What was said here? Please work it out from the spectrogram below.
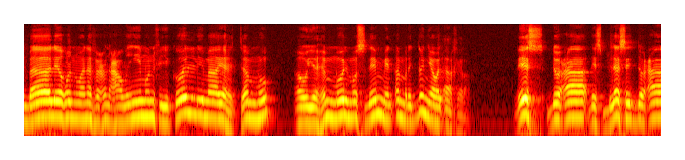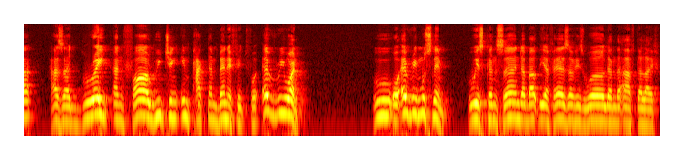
بالغ ونفع عظيم في كل ما يهتم أو يهم المسلم من أمر الدنيا والآخرة. This dua, this blessed dua has a great and far-reaching impact and benefit for everyone who, or every Muslim who is concerned about the affairs of his world and the afterlife.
